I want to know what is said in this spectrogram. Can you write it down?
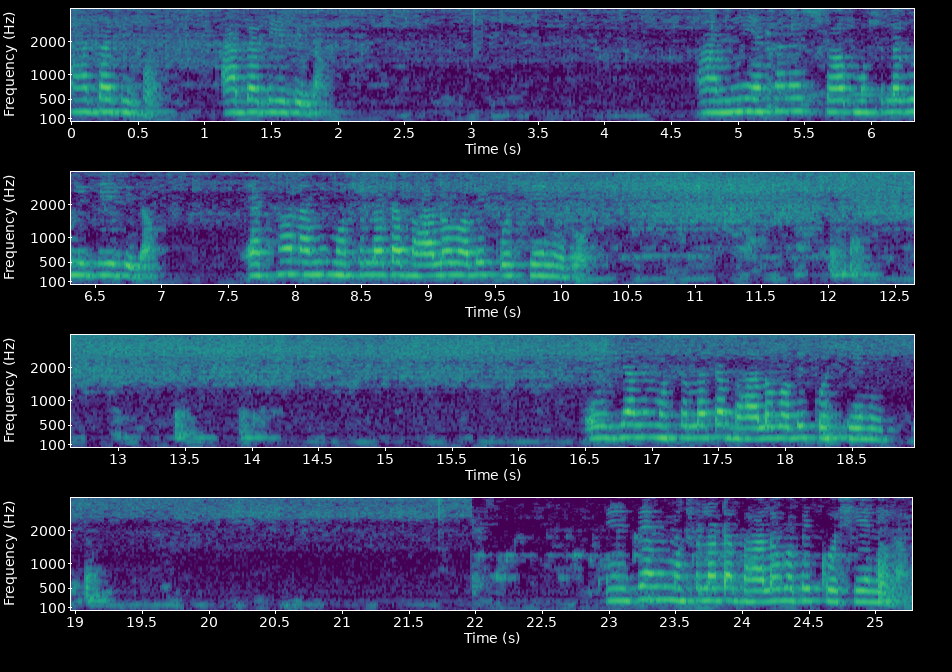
আদা দিব। আদা দিয়ে দিলাম। আমি এখানে সব মশলাগুলি দিয়ে দিলাম। এখন আমি মশলাটা ভালোভাবে কষিয়ে নেব। এই যে আমি মশলাটা ভালোভাবে কষিয়ে নিচ্ছি। এই যে আমি মশলাটা ভালোভাবে কষিয়ে নিলাম।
